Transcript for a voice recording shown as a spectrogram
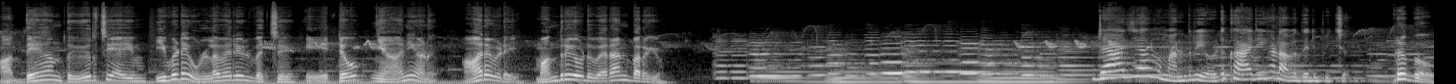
അദ്ദേഹം തീർച്ചയായും ഇവിടെ ഉള്ളവരിൽ വെച്ച് ഏറ്റവും ജ്ഞാനിയാണ്. ആരവിടെ? മന്ത്രിയോട് വരാൻ പറയൂ. രാജാവ് മന്ത്രിയോട് കാര്യങ്ങൾ അവതരിപ്പിച്ചു. പ്രഭു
